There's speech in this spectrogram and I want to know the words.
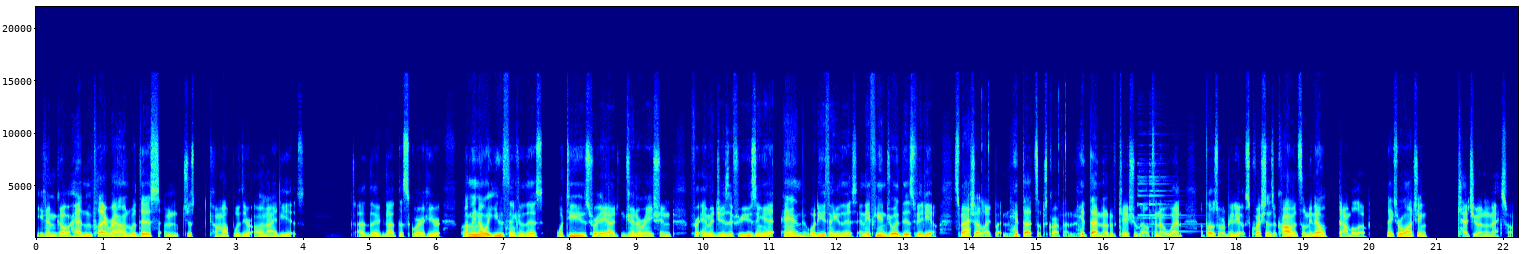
You can go ahead and play around with this and just come up with your own ideas. Uh, they got the square here. Let me know what you think of this. What do you use for AI generation for images if you're using it? And what do you think of this? And if you enjoyed this video, smash that like button, hit that subscribe button, hit that notification bell to know when I post more videos. Questions or comments, let me know down below. Thanks for watching. Catch you in the next one.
